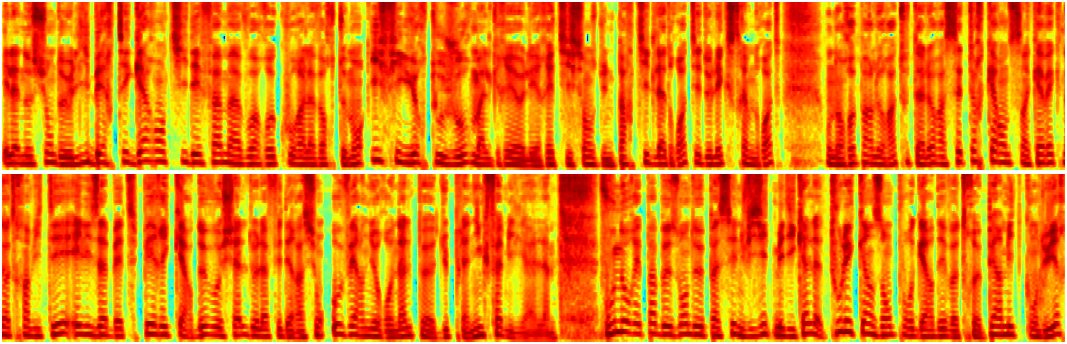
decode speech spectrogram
et la notion de liberté garantie des femmes à avoir recours à l'avortement y figure toujours malgré les réticences d'une partie de la droite et de l'extrême droite. On en reparlera tout à l'heure à 7h45 avec notre invitée Elisabeth Péricard de Vauchel de la Fédération Auvergne-Rhône-Alpes du planning familial. Vous n'aurez pas besoin de passer une visite médicale tous les 15 ans pour garder votre permis de conduire.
